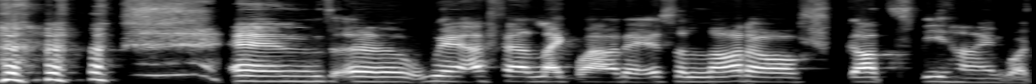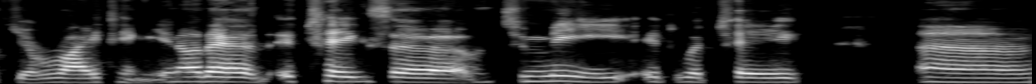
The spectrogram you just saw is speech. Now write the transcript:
and uh, where I felt like, wow, there is a lot of guts behind what you're writing. You know, there, it takes, uh, to me, it would take uh,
